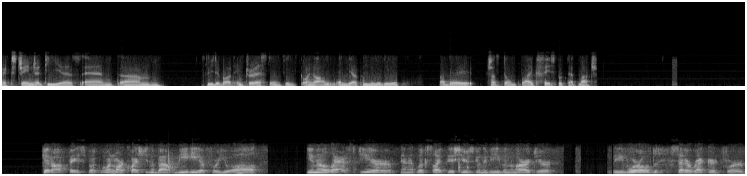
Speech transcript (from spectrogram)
exchange ideas and um, read about interesting things going on in their community, but they just don't like Facebook that much. Get off Facebook. One more question about media for you all. You know, last year, and it looks like this year is going to be even larger, the world set a record for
